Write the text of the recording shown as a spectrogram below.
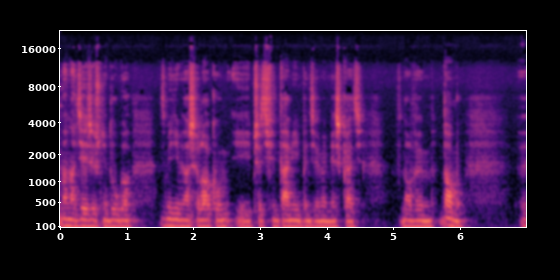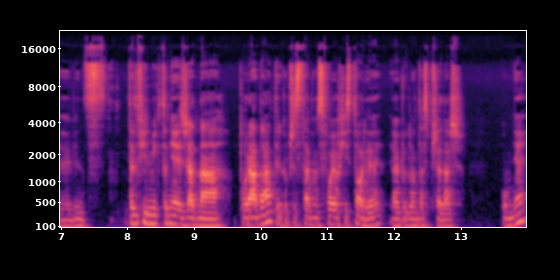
mam nadzieję, że już niedługo zmienimy nasze lokum i przed świętami będziemy mieszkać w nowym domu. Yy, Więc ten filmik to nie jest żadna porada, tylko przedstawiam swoją historię, jak wygląda sprzedaż u mnie.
